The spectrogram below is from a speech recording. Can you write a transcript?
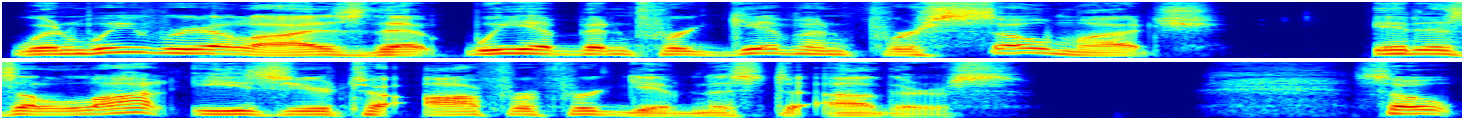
When we realize that we have been forgiven for so much, it is a lot easier to offer forgiveness to others. So,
